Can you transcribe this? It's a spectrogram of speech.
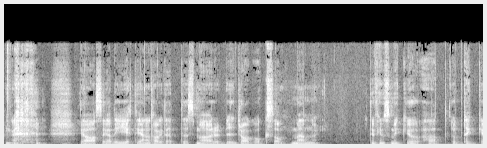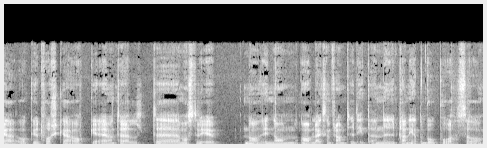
ja, alltså jag hade jättegärna tagit ett eh, smörbidrag också. Men det finns så mycket att upptäcka och utforska och eventuellt eh, måste vi ju i någon avlägsen framtid hitta en ny planet att bo på. Så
